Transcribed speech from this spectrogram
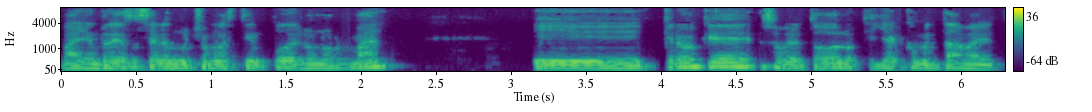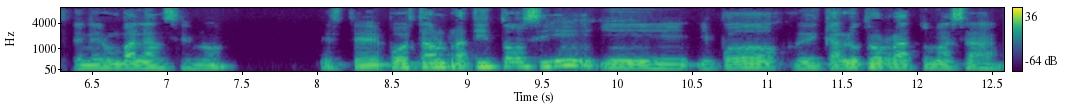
vaya, en redes sociales mucho más tiempo de lo normal, y creo que sobre todo lo que ya comentaba, tener un balance, ¿no? Este, puedo estar un ratito, sí, y, puedo dedicarle otro rato más a,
